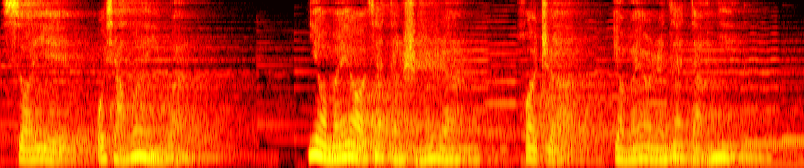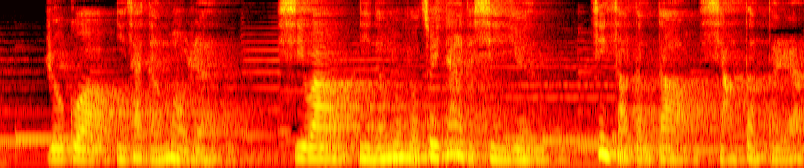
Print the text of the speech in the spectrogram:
所以，我想问一问，你有没有在等什么人，或者有没有人在等你？如果你在等某人，希望你能拥有最大的幸运。”尽早等到想等的人。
